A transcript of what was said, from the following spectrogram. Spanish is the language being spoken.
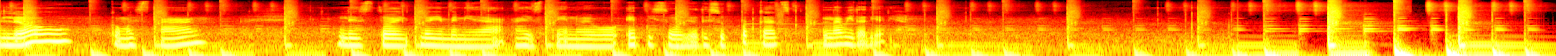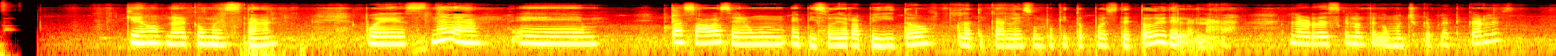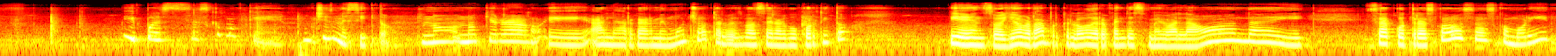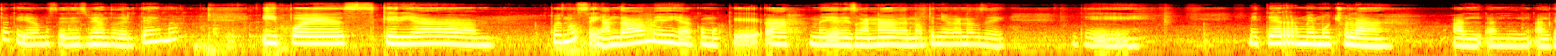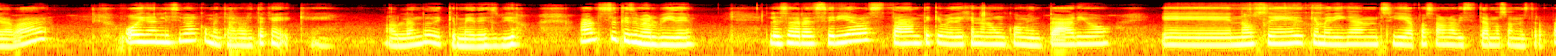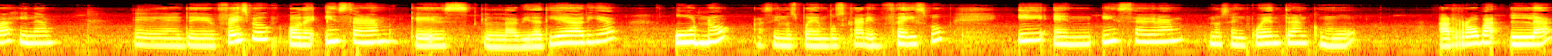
Hello, ¿cómo están? Les doy la bienvenida a este nuevo episodio de su podcast La vida diaria. ¿Qué onda? ¿Cómo están? Pues nada, eh, pasaba a hacer un episodio rapidito, platicarles un poquito pues de todo y de la nada. La verdad es que no tengo mucho que platicarles. Y pues es como que un chismecito. No, no quiero eh, alargarme mucho. Tal vez va a ser algo cortito. Pienso yo, ¿verdad? Porque luego de repente se me va la onda y saco otras cosas como ahorita que ya me estoy desviando del tema. Y pues quería, pues no sé, andaba media como que, ah, media desganada. No tenía ganas de, de meterme mucho la, al, al, grabar. Oigan, les iba a comentar ahorita que, que hablando de que me desvío, antes de que se me olvide, les agradecería bastante que me dejen algún comentario. Eh, no sé, que me digan si ya pasaron a visitarnos a nuestra página eh, de Facebook o de Instagram, que es La Vida Diaria 1. Así nos pueden buscar en Facebook. Y en Instagram nos encuentran como arroba la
